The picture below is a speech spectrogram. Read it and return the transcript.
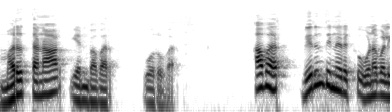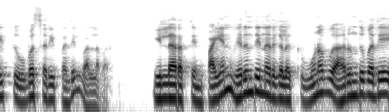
மறுத்தனார் என்பவர் ஒருவர். அவர் விருந்தினருக்கு உணவளித்து உபசரிப்பதில் வல்லவர். இல்லறத்தின் பயன் விருந்தினர்களுக்கு உணவு அருந்துவதே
